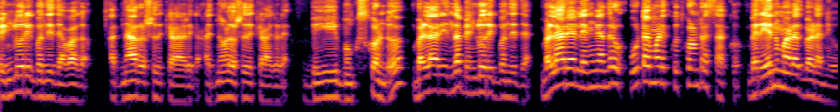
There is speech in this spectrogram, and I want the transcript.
ಬೆಂಗಳೂರಿಗೆ ಬಂದಿದ್ದೆ ಅವಾಗ. ಹದಿನಾರು ವರ್ಷದ ಕೆಳಗಡೆ, ಹದಿನೇಳು ವರ್ಷದ ಕೆಳಗಡೆ. ಬಿ ಮುಗಿಸ್ಕೊಂಡು ಬಳ್ಳಾರಿಯಿಂದ ಬೆಂಗಳೂರಿಗೆ ಬಂದಿದ್ದೆ. ಬಳ್ಳಾರಿಯಲ್ಲಿ ಹೆಂಗಂದ್ರೆ ಊಟ ಮಾಡಿ ಕುತ್ಕೊಂಡ್ರೆ ಸಾಕು. ಬೇರೆ ಏನು ಮಾಡೋದು ಬೇಡ ನೀವು.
